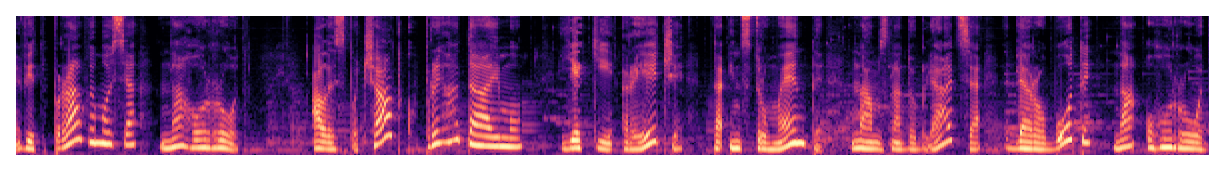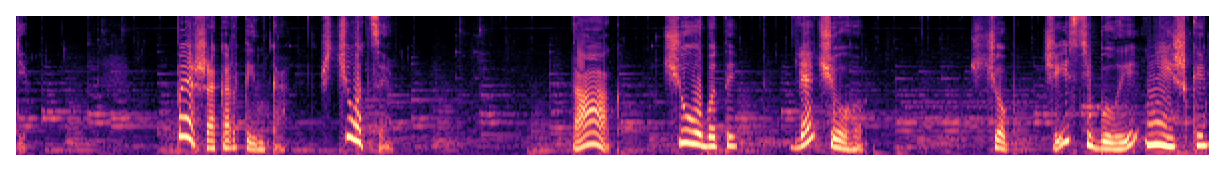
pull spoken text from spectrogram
відправимося на город. Але спочатку пригадаємо, які речі та інструменти нам знадобляться для роботи на огороді. Перша картинка. Що це? Так, чоботи. Для чого? Щоб чисті були ніжки.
